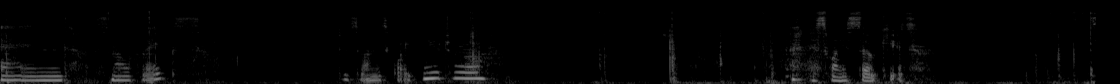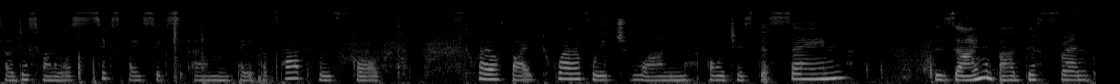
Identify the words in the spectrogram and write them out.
and snowflakes. This one is quite neutral. And this one is so cute. So this one was 6 by 6 um, paper pad we've got 12 by 12 which one which is the same design but different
